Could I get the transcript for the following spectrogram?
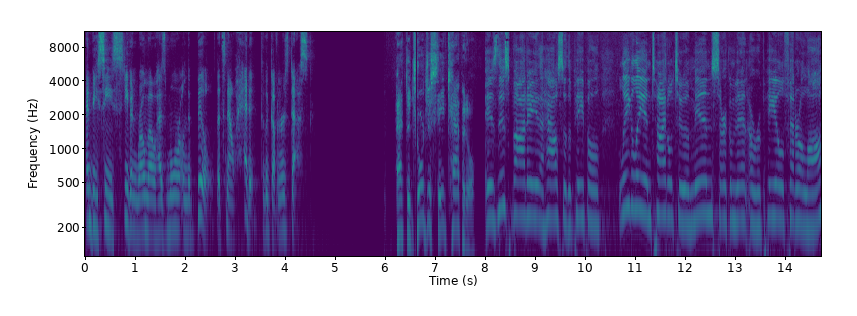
NBC's Stephen Romo has more on the bill that's now headed to the governor's desk. At the Georgia State Capitol, is this body, the House of the People, legally entitled to amend, circumvent, or repeal federal law?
